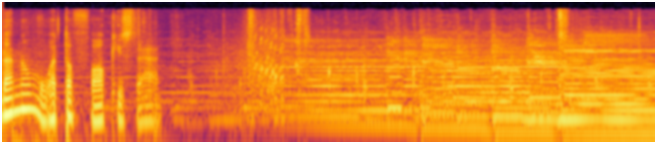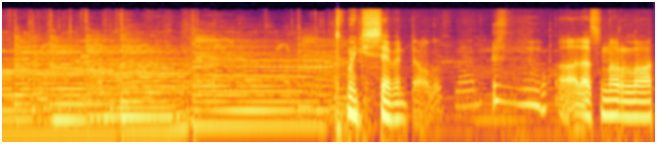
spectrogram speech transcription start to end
What the fuck is that? Twenty-seven dollars, man. oh, that's not a lot.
